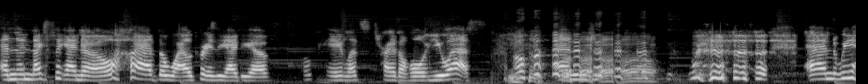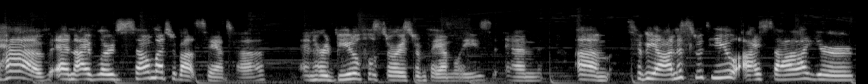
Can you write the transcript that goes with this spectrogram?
and then next thing I know, I had the wild, crazy idea of okay, let's try the whole U.S. and we have, and I've learned so much about Santa and heard beautiful stories from families. And um, to be honest with you, I saw your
